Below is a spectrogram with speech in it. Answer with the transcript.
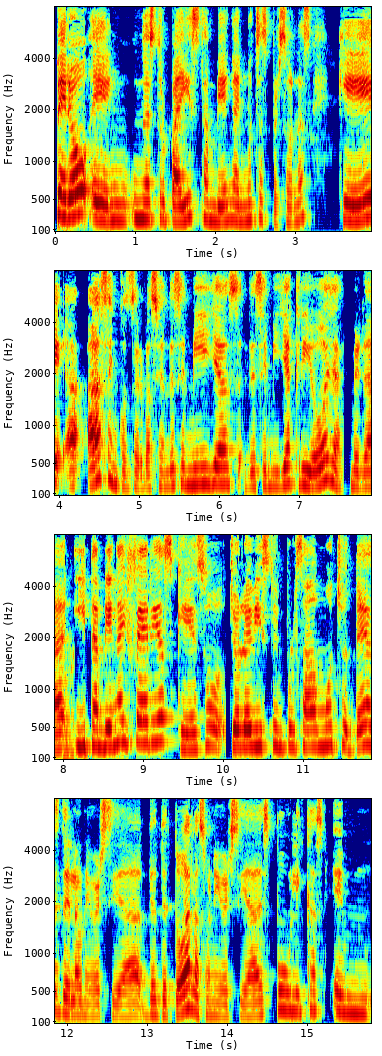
pero en nuestro país también hay muchas personas que hacen conservación de semillas, de semilla criolla, ¿verdad? Y también hay ferias que eso yo lo he visto impulsado mucho desde la universidad, desde todas las universidades públicas, en,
